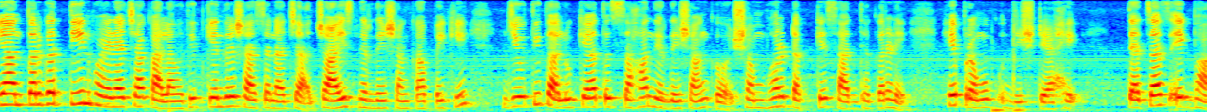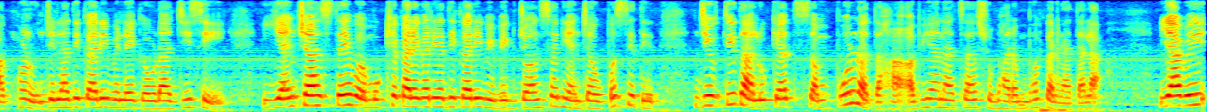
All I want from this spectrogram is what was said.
या अंतर्गत तीन महिन्याच्या कालावधीत केंद्र शासनाच्या चाळीस निर्देशांकापैकी जिवती तालुक्यात सहा निर्देशांक शंभर टक्के साध्य करणे हे प्रमुख उद्दिष्टे आहे. त्याचाच एक भाग म्हणून जिल्हाधिकारी विनय गौडा जी सी यांच्या हस्ते व मुख्य कार्यकारी अधिकारी विवेक जॉन्सन यांच्या उपस्थितीत जिवती तालुक्यात संपूर्णत अभियानाचा शुभारंभ करण्यात आला. यावेळी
